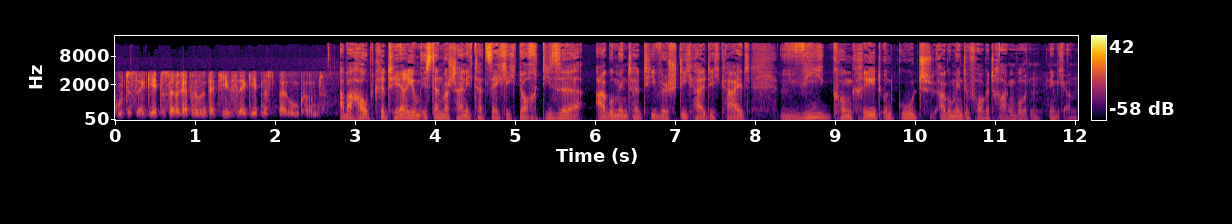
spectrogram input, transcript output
gutes Ergebnis, ein repräsentatives Ergebnis bei rumkommt. Aber Hauptkriterium ist dann wahrscheinlich tatsächlich doch diese argumentative Stichhaltigkeit, wie konkret und gut Argumente vorgetragen wurden, nehme ich an.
